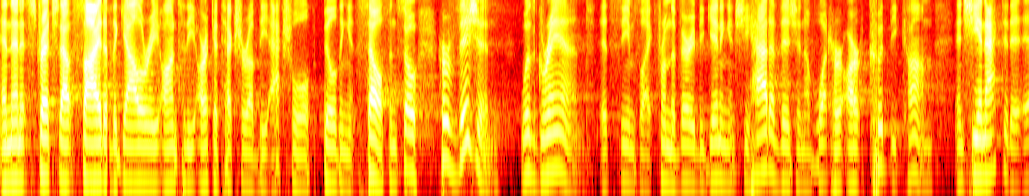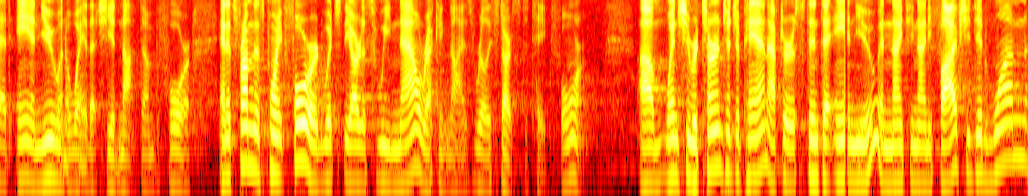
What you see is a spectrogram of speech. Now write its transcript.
and then it stretched outside of the gallery onto the architecture of the actual building itself. And so her vision was grand, it seems like, from the very beginning, and she had a vision of what her art could become, and she enacted it at ANU in a way that she had not done before. And it's from this point forward which the artist we now recognize really starts to take form. Um, when she returned to Japan after a stint at ANU in 1995, she did one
